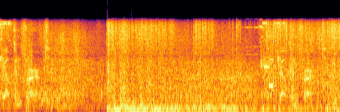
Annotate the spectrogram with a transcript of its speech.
Kill confirmed. Kill confirmed.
